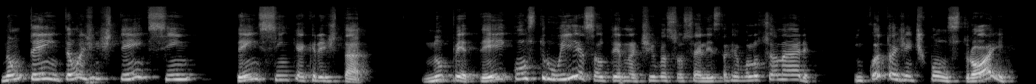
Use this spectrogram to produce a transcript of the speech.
Não tem. Então a gente tem sim, tem sim que acreditar no PT e construir essa alternativa socialista revolucionária. Enquanto a gente constrói,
